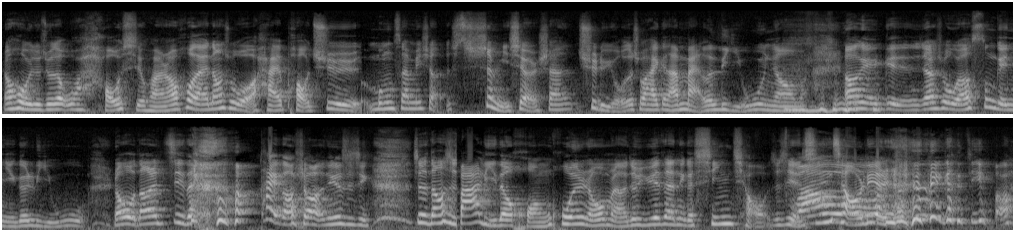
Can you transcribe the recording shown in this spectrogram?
然后我就觉得哇，好喜欢。然后后来当时我还跑去蒙塞米圣圣米歇尔山去旅游的时候，还给他买了礼物，你知道吗？然后给给人家说我要送给你一个礼物。然后我当时记得 太搞笑了，那个事情就是当时巴黎的黄昏，然后我们俩就约在那个新桥，就是演《新桥恋人》那个地方。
